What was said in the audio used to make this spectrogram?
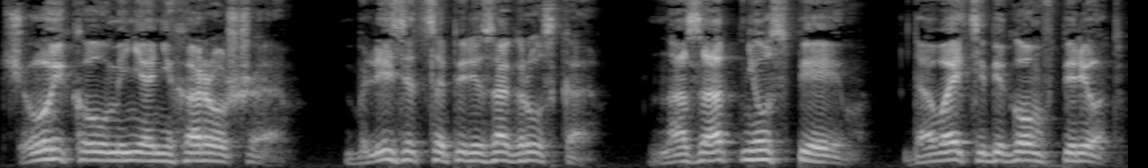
«Чуйка у меня нехорошая. Близится перезагрузка. Назад не успеем. Давайте бегом вперед.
